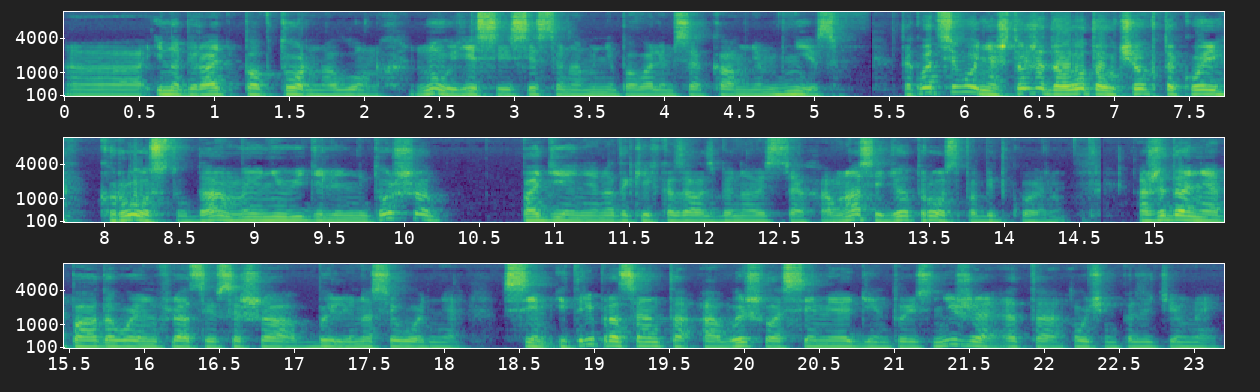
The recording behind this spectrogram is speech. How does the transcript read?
э, и набирать повторно лонг. Ну, если, естественно, мы не повалимся камнем вниз. Так вот, сегодня что же дало толчок такой к росту? Да? Мы не увидели не то, что падение на таких, казалось бы, новостях, а у нас идет рост по биткоину. Ожидания по годовой инфляции в США были на сегодня 7,3%, а вышло 7,1%. То есть ниже это очень позитивный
